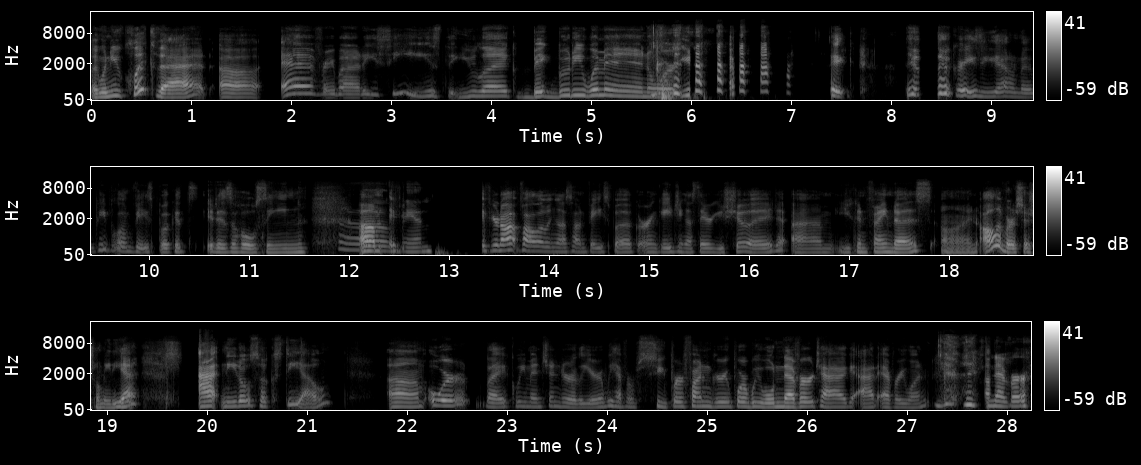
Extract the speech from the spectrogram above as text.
like when you click that, uh everybody sees that you like big booty women or you know, like it's so crazy. I don't know. People on Facebook, it's it is a whole scene. Um, oh, um if, man. If you're not following us on Facebook or engaging us there, you should. Um, you can find us on all of our social media at Needles Hooks DL. Um, or like we mentioned earlier, we have a super fun group where we will never tag at everyone. never.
